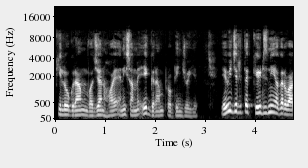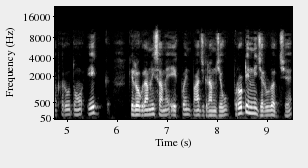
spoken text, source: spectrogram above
કિલોગ્રામ વજન હોય, એની સામે એક ગ્રામ પ્રોટીન જોઈએ. એવી જ રીતે કિડ્સની અગર વાત કરું તો એક કિલોગ્રામની સામે એક પોઈન્ટ પાંચ ગ્રામ જેવું પ્રોટીનની જરૂરત છે.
